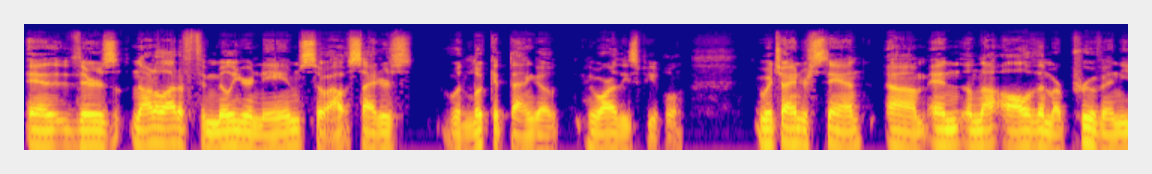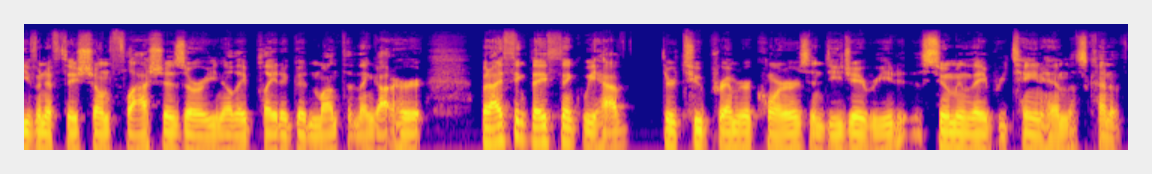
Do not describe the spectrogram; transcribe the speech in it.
and there's not a lot of familiar names, so outsiders would look at that and go, "Who are these people?" Which I understand, um, and not all of them are proven, even if they've shown flashes or you know they played a good month and then got hurt. But I think they think we have their two perimeter corners and DJ Reed, assuming they retain him. That's kind of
